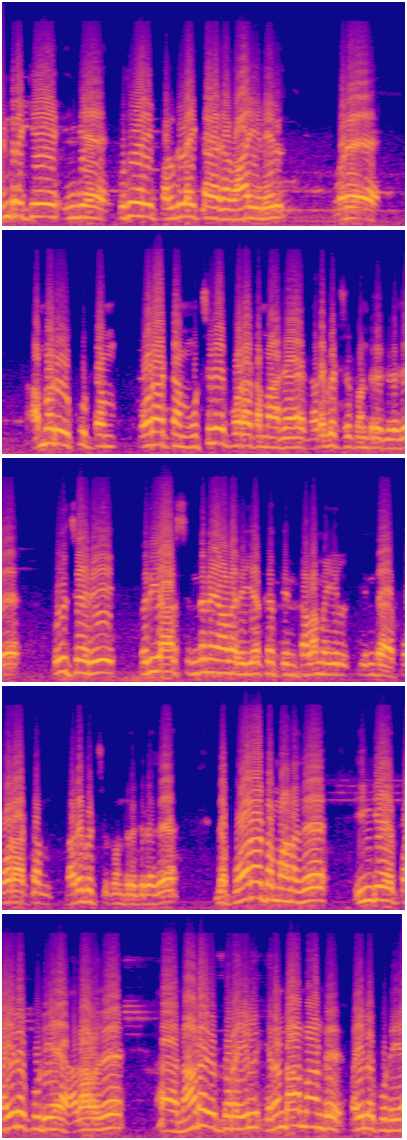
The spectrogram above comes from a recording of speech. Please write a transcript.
இன்றைக்கு இங்கே புதுவை பல்கலைக்கழக வாயிலில் ஒரு அமர்வு கூட்டம் போராட்டம் முற்றுகை போராட்டமாக நடைபெற்றுக் கொண்டிருக்கிறது. புதுச்சேரி பெரியார் சிந்தனையாளர் இயக்கத்தின் தலைமையில் இந்த போராட்டம் நடைபெற்று கொண்டிருக்கிறது. இந்த போராட்டமானது இங்கே பயிலக்கூடிய அதாவது நாடகத்துறையில் இரண்டாம் ஆண்டு பயிலக்கூடிய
